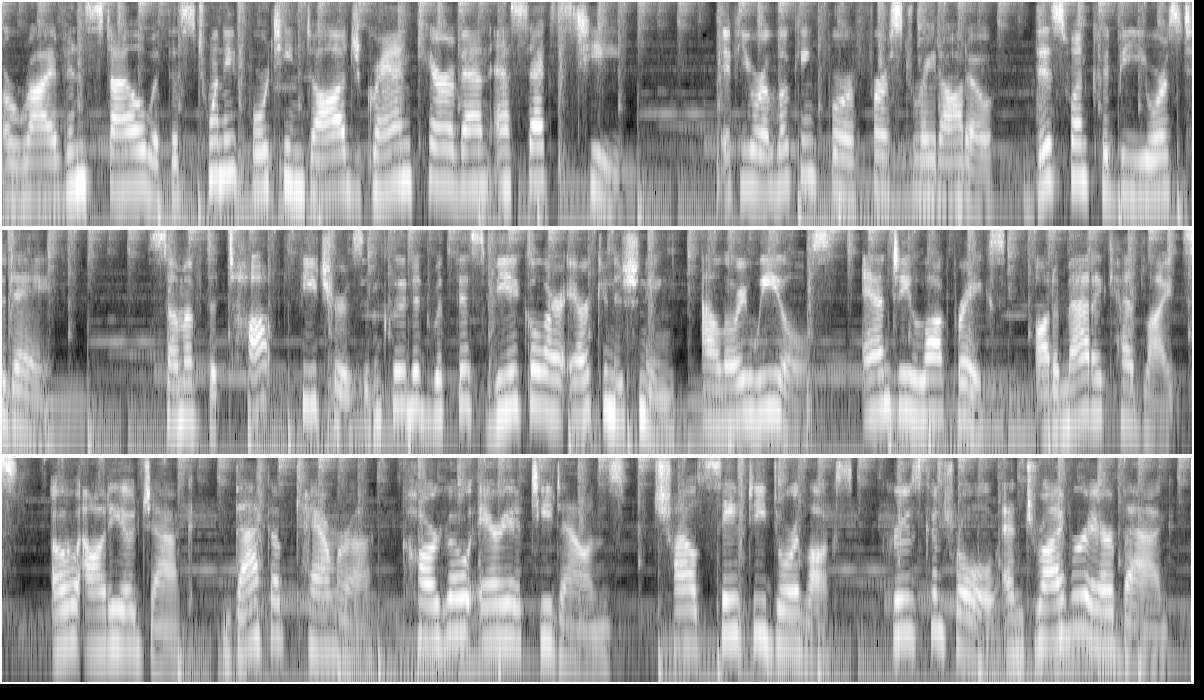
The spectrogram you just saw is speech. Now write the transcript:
Arrive in style with this 2014 Dodge Grand Caravan SXT. If you are looking for a first-rate auto, this one could be yours today. Some of the top features included with this vehicle are air conditioning, alloy wheels, anti-lock brakes, automatic headlights, O audio jack, backup camera, cargo area T-downs, child safety door locks, cruise control and driver airbag.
